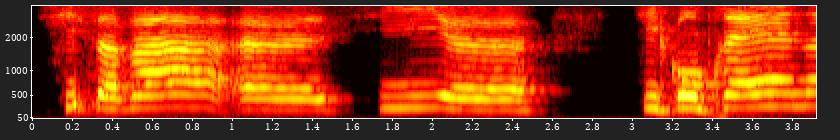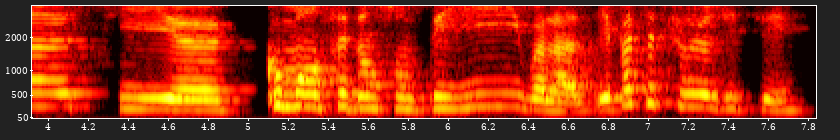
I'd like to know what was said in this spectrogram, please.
si ça va, si s'ils comprennent, si euh, comment c'est dans son pays, voilà, il n'y a pas de cette curiosité.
